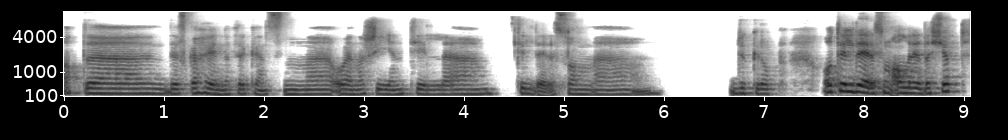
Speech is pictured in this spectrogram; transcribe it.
At uh, det skal høyne frekvensen uh, og energien til, uh, til dere som dukker opp. Og til dere som allerede har kjøpt,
